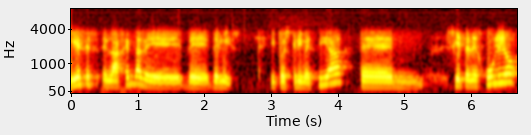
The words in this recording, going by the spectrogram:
y esa es la agenda de, de, Luis. Y tú escribes día eh, 7 de julio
